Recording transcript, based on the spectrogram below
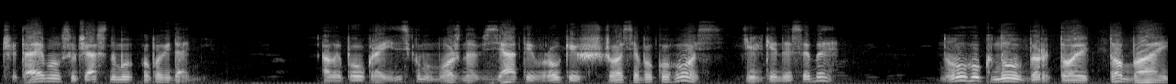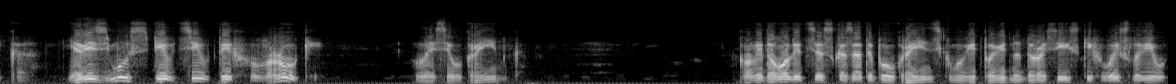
Читаємо в сучасному оповіданні. Але по-українському можна взяти в руки щось або когось, тільки не себе. Ну, гукнув Бертольд, то байка. Я візьму співців тих в руки. Леся Українка. Коли доводиться сказати по-українському відповідно до російських висловів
